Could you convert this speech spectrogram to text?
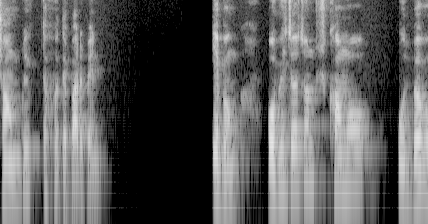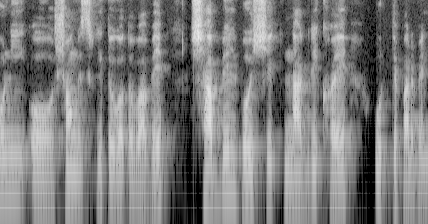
সম্পৃক্ত হতে পারবেন এবং অভিযোজনক্ষম উদ্ভাবনী ও সংস্কৃতগতভাবে সাবলীল বৈশ্বিক নাগরিক হয়ে উঠতে পারবেন।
